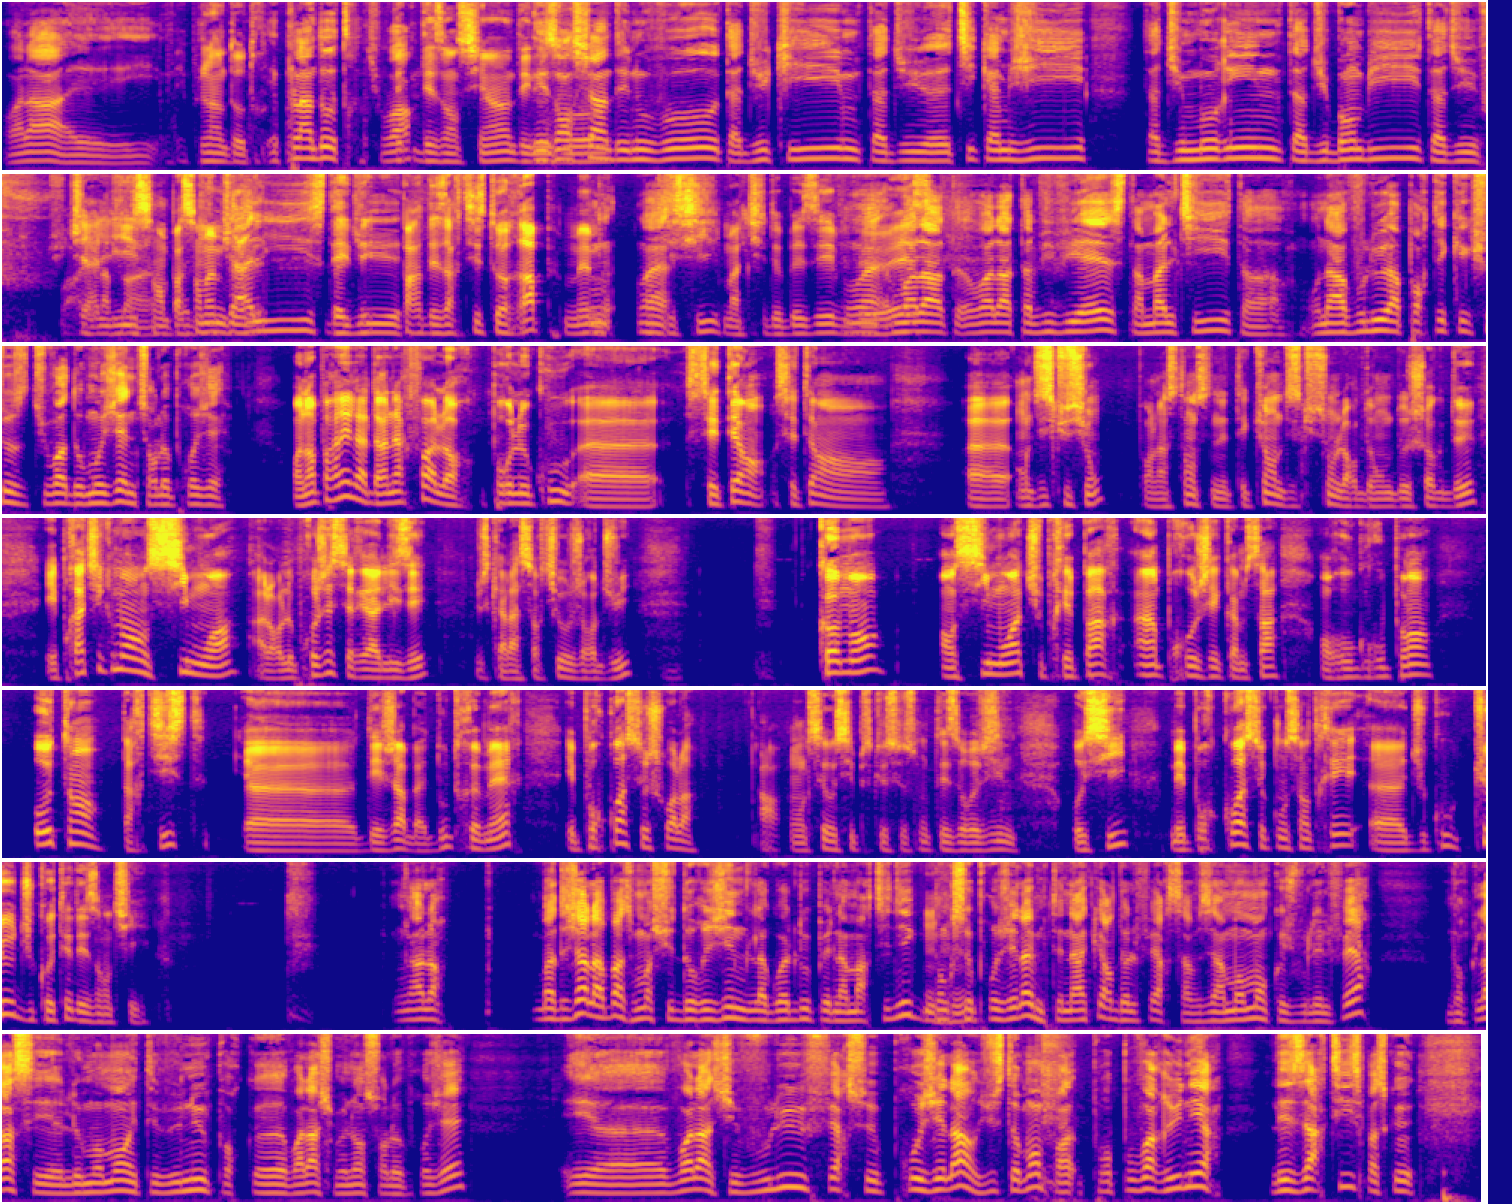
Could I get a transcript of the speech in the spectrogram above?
voilà. Et, plein d'autres. Et plein d'autres, tu vois. Des, anciens, des, nouveaux. Des anciens, des nouveaux. T'as du Kim, t'as du Tikamji, t'as du Maureen, t'as du Bambi, t'as du. Jalis, en passant même Jalis, du... par des artistes rap, même ici, Malti de Baiser, VVS. voilà, voilà, t'as VVS, t'as Malti, on a voulu apporter quelque chose, tu vois, d'homogène sur le projet. On en parlait la dernière fois, alors pour le coup, euh, c'était en, en, euh, en discussion. Pour l'instant, ce n'était qu'en discussion lors de de Choc 2. Et pratiquement en six mois, alors le projet s'est réalisé jusqu'à la sortie aujourd'hui. Comment, en six mois, tu prépares un projet comme ça en regroupant autant d'artistes euh, déjà bah, d'outre-mer. Et pourquoi ce choix-là? On le sait aussi parce que ce sont tes origines aussi, mais pourquoi se concentrer euh, du coup que du côté des Antilles? Alors, bah déjà à la base, moi je suis d'origine de la Guadeloupe et de la Martinique, donc mhm. ce projet-là, il me tenait à cœur de le faire. Ça faisait un moment que je voulais le faire, donc là, c'est le moment était venu pour que voilà, je me lance sur le projet. Et euh, voilà, j'ai voulu faire ce projet-là justement pour pouvoir réunir les artistes parce que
